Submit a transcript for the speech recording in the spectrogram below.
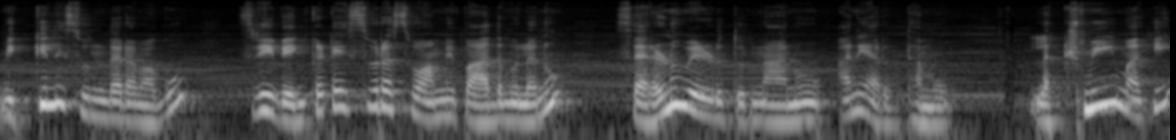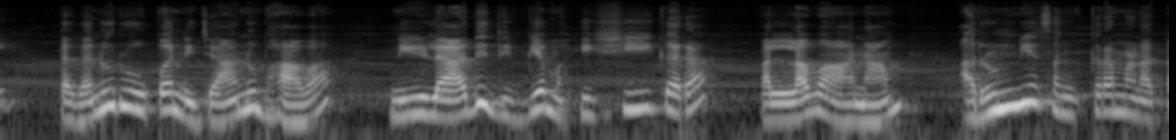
మిక్కిలి సుందరమగు శ్రీ వెంకటేశ్వర స్వామి పాదములను శరణు వేడుతున్నాను అని అర్థము. లక్ష్మీమహి తదనురూప నిజానుభావ నీళాది దివ్య మహిషీకర పల్లవానాం అరుణ్య సంక్రమణత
